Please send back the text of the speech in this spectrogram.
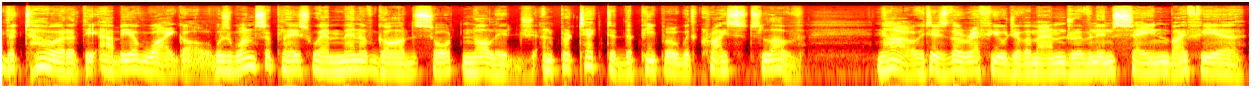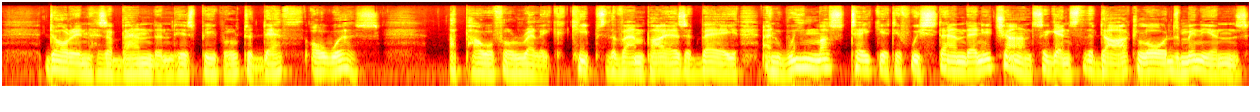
The tower at the Abbey of Wygol was once a place where men of God sought knowledge and protected the people with Christ's love. Now it is the refuge of a man driven insane by fear. Dorin has abandoned his people to death or worse. A powerful relic keeps the vampires at bay, and we must take it if we stand any chance against the Dark Lord's minions.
